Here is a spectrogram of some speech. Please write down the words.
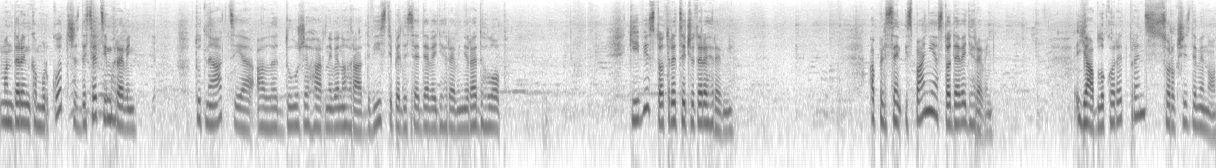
Мандаринка Муркот 67 гривень. Тут не акція, але дуже гарний виноград. 259 гривень. Red Globe. Ківі 134 гривні. Апельсин Іспанія 109 гривень. Яблуко Red Prince 46,90.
